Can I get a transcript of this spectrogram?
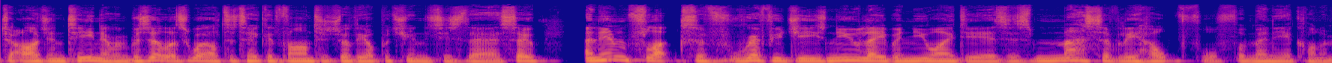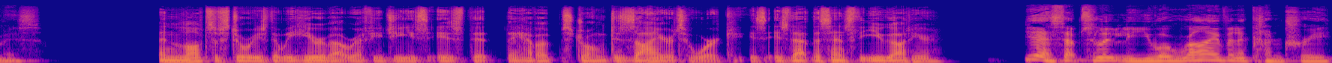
to Argentina and Brazil as well to take advantage of the opportunities there. So, an influx of refugees, new labor, new ideas is massively helpful for many economies. And lots of stories that we hear about refugees is that they have a strong desire to work. Is, is that the sense that you got here? Yes, absolutely. You arrive in a country,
